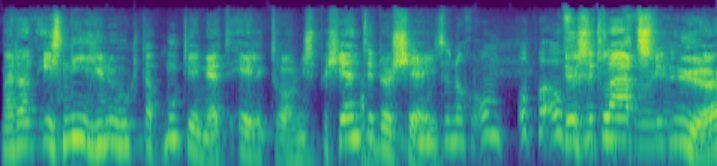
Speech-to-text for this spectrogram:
Maar dat is niet genoeg. Dat moet in het elektronisch patiëntendossier. Moeten nog om, op over Dus het laatste uur,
